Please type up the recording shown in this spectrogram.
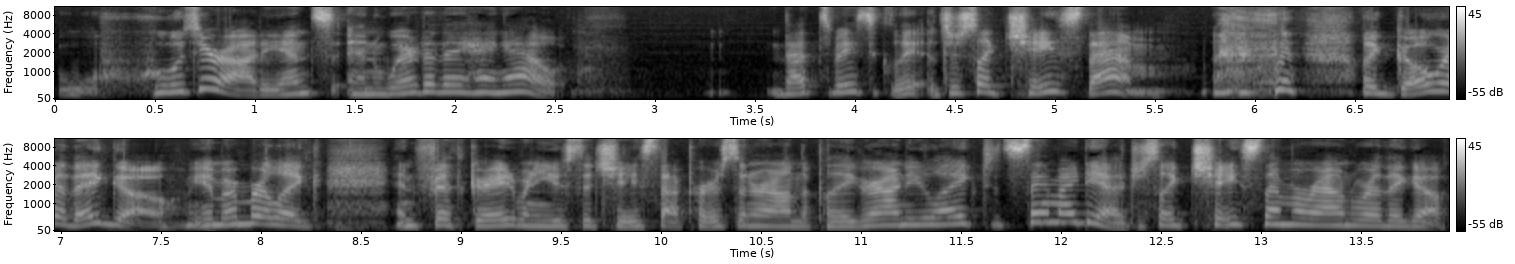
Who's your audience and where do they hang out? That's basically it. Just like chase them. like go where they go. You remember like in fifth grade when you used to chase that person around the playground you liked? It's the same idea. Just like chase them around where they go.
